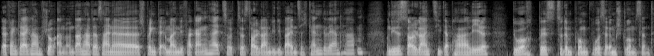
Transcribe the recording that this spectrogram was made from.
Der fängt direkt nach dem Sturm an und dann hat er seine, springt er immer in die Vergangenheit, zurück zur Storyline, wie die beiden sich kennengelernt haben. Und diese Storyline zieht er parallel durch bis zu dem Punkt, wo sie im Sturm sind.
